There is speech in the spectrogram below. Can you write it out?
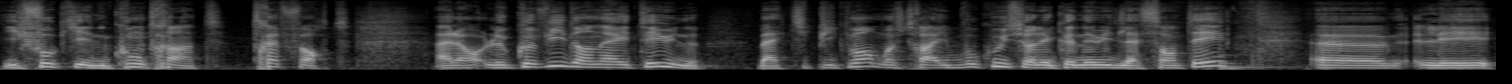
il faut qu'il y ait une contrainte très forte. Alors, le Covid en a été une. Bah, typiquement, moi je travaille beaucoup sur l'économie de la santé. Euh, les,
